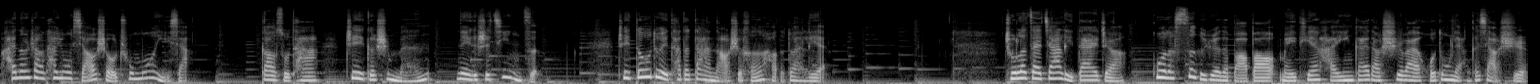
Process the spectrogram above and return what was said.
还能让他用小手触摸一下，告诉他这个是门，那个是镜子。这都对他的大脑是很好的锻炼。除了在家里待着，过了四个月的宝宝每天还应该到室外活动两个小时。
